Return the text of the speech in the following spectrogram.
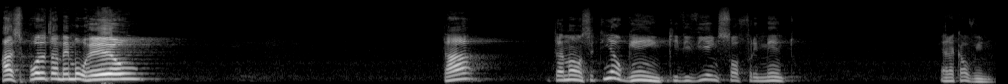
A esposa também morreu. Tá? Então, irmão, se tinha alguém que vivia em sofrimento, era Calvino.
